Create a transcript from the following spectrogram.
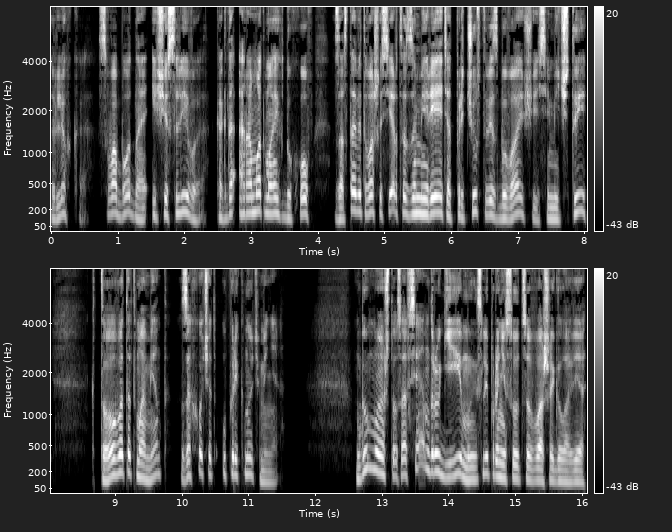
легкая, свободная и счастливая, когда аромат моих духов заставит ваше сердце замереть от предчувствия сбывающейся мечты, кто в этот момент захочет упрекнуть меня? Думаю, что совсем другие мысли пронесутся в вашей голове,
